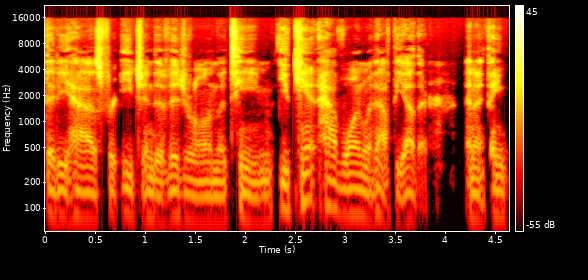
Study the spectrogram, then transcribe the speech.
that he has for each individual on the team. You can't have one without the other. And I think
